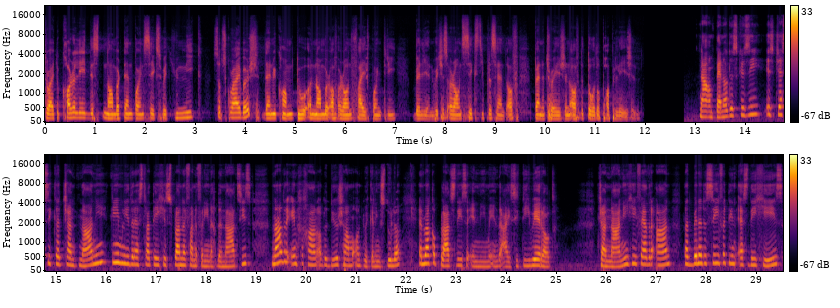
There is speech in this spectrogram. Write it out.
try to correlate this number 10.6 with unique subscribers, then we come to a number of around 5.3 billion, which is around 60% of penetration of the total population. Na een paneldiscussie is Jessica Chandnani, teamleader en strategisch planner van de Verenigde Naties, nader ingegaan op de duurzame ontwikkelingsdoelen en welke plaats deze innemen in de ICT-wereld. Chanani geeft verder aan dat binnen de 17 SDG's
